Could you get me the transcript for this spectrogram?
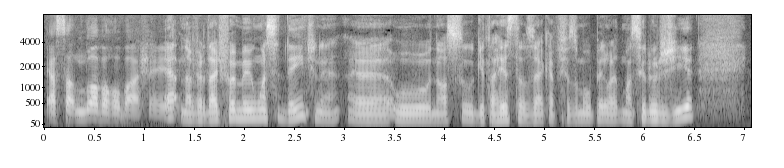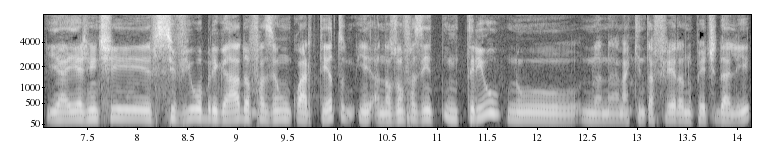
essa nova roupagem aí? É, na verdade foi meio um acidente, né? É, o nosso guitarrista, o Zeca, fez uma, uma cirurgia e aí a gente se viu obrigado a fazer um quarteto. nós vamos fazer em trio no, na, na quinta-feira no Petit Dali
